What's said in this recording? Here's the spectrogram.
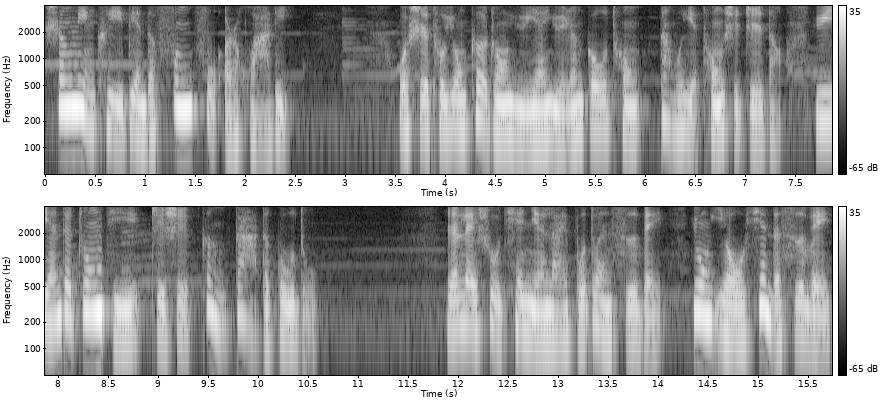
生命可以变得丰富而华丽。我试图用各种语言与人沟通，但我也同时知道，语言的终极只是更大的孤独。人类数千年来不断思维。用有限的思维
